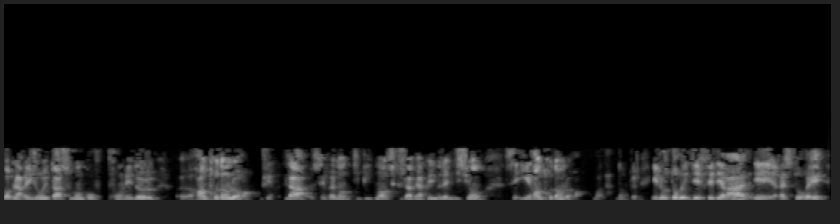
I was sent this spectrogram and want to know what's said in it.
comme la région-État, souvent confond les deux, euh, rentre dans le rang. Là, c'est vraiment typiquement ce que j'avais appelé une reddition, c'est il rentre dans le rang. Voilà. Donc, et l'autorité fédérale est restaurée.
